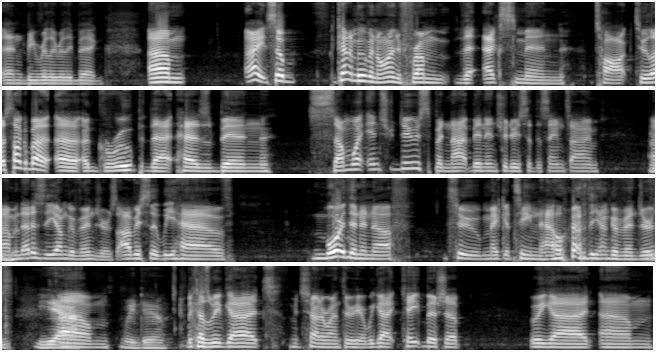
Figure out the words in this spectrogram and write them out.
and be really, really big. Um, all right. So, kind of moving on from the X Men talk to let's talk about a, a group that has been somewhat introduced, but not been introduced at the same time. Um, Mhm. and that is the Young Avengers. Obviously, we have more than enough to make a team now of the Young Avengers. Yeah, Um, we do. because we've got let me try to run through here. We got Kate Bishop, we got um,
